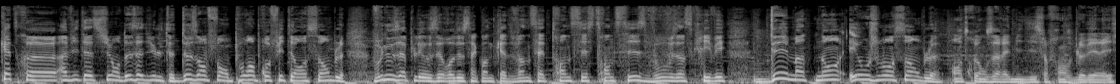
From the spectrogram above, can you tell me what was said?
Quatre euh, invitations, deux adultes, deux enfants pour en profiter ensemble. Vous nous appelez au 02 54 27 36 36. Vous vous inscrivez dès maintenant et on joue ensemble entre 11h et midi sur France Bleu Berry.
